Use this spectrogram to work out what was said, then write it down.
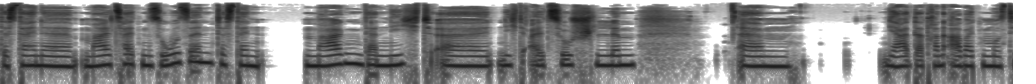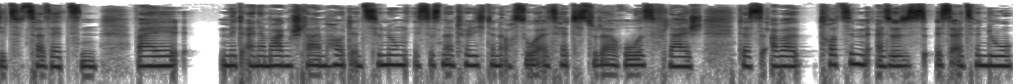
dass deine Mahlzeiten so sind, dass dein Magen dann nicht äh, nicht allzu schlimm ähm, ja daran arbeiten muss, die zu zersetzen, weil mit einer Magenschleimhautentzündung ist es natürlich dann auch so, als hättest du da rohes Fleisch, das aber trotzdem, also es ist, als wenn du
